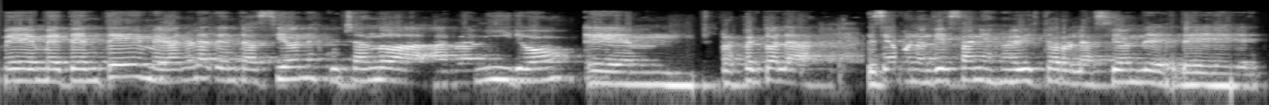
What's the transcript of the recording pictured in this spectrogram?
me, tenté, me ganó la tentación escuchando a, Ramiro em, respecto a la, decía, bueno, en 10 años no he visto relación de,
